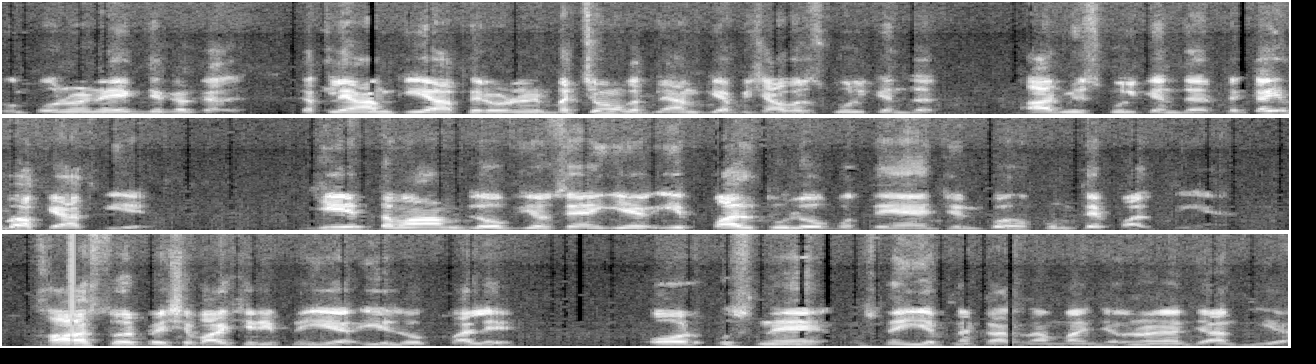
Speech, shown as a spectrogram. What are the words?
उन्होंने एक जगह कत्लेआम किया फिर उन्होंने बच्चों का कत्लेआम किया पिशावर स्कूल के अंदर आर्मी स्कूल के अंदर फिर कई वाकयात किए। ये तमाम लोग जो हैं, ये ये पालतू लोग होते हैं जिनको हुकूमतें पालती हैं। ख़ास तौर पे शबाज शरीफ ने ये ये लोग पाले और उसने उसने ये अपना कारनामा उन्होंने अंजाम दिया।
